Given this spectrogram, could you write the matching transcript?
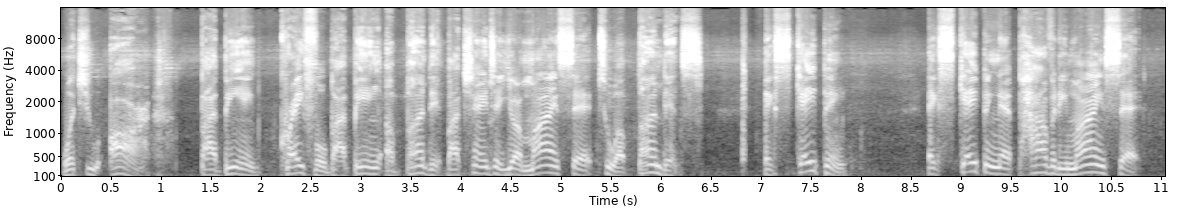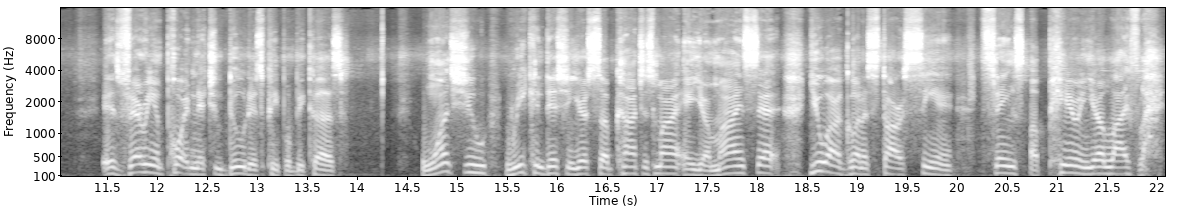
what you are by being grateful, by being abundant, by changing your mindset to abundance, escaping, escaping that poverty mindset. It's very important that you do this, people, because once you recondition your subconscious mind and your mindset, you are going to start seeing things appear in your life like,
